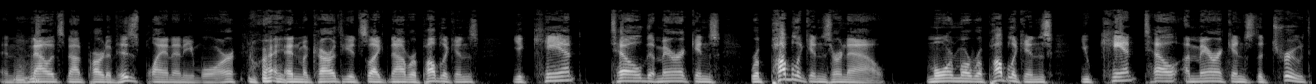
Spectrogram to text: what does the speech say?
and mm-hmm. now it's not part of his plan anymore. Right. And McCarthy, it's like now Republicans, you can't tell the Americans, Republicans are now more and more Republicans. You can't tell Americans the truth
